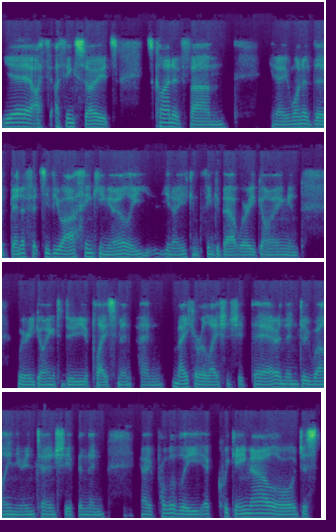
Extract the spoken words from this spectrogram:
yeah, I, th- I think so. It's it's kind of um, you know one of the benefits if you are thinking early. You know, you can think about where you're going and where you're going to do your placement and make a relationship there, and then do well in your internship, and then you know probably a quick email or just.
